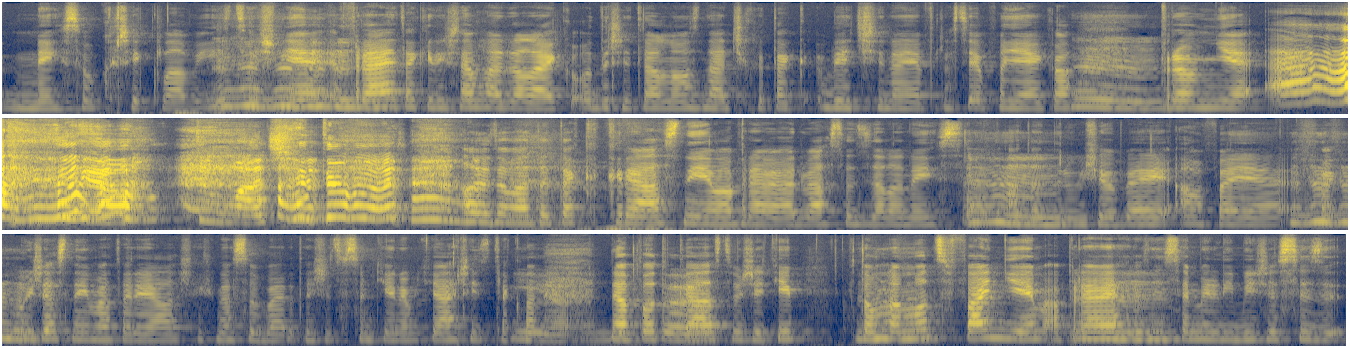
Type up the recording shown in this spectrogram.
nejsou křiklaví, což mě právě taky, když jsem hledala jako udržitelnou značku, tak většina je prostě úplně jako hmm. pro mě jo, too much. Ale to máte tak krásný, já mám právě od vás ten zelený set mm. a ten hmm. růžový a úplně fakt úžasný materiál, všechno super, takže to jsem ti jenom chtěla říct takhle jo, na podcastu, že ti v tomhle moc fandím a právě hrozně se mi líbí, že jsi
